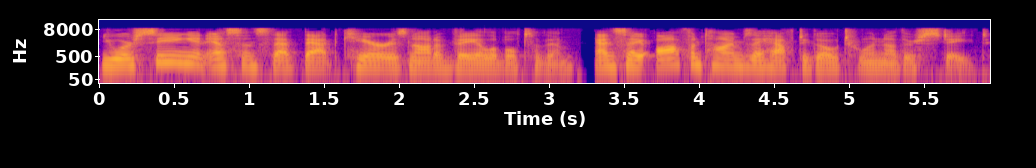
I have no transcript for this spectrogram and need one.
you are seeing in essence that that care is not available to them. And say oftentimes they have to go to another state.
